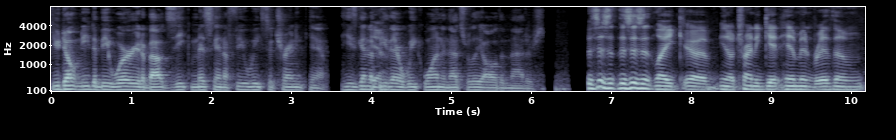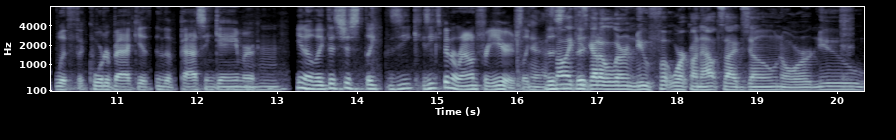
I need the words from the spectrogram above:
you don't need to be worried about Zeke missing a few weeks of training camp. He's going to Yeah. be there week one, and that's really all that matters. This isn't this isn't like uh, you know trying to get him in rhythm with the quarterback in the passing game or Mhm. you know like this just like Zeke Zeke's been around for years like yeah, this it's not like thi- he's got to learn new footwork on outside zone or new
